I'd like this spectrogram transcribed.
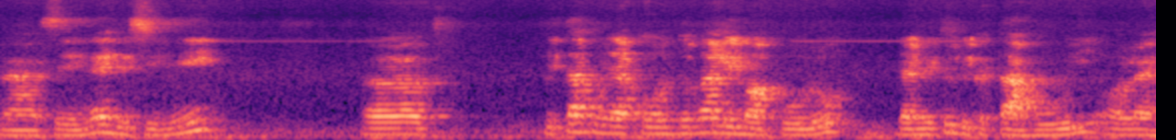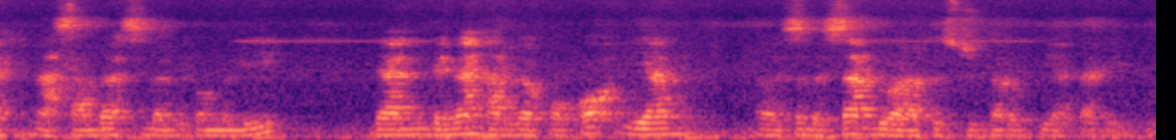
Nah, sehingga di sini eh, kita punya keuntungan 50 dan itu diketahui oleh nasabah sebagai pembeli dan dengan harga pokok yang eh, sebesar 200 juta rupiah tadi itu.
